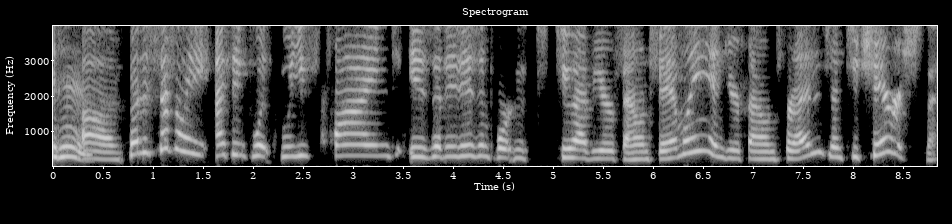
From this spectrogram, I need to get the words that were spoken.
It is. Um, but it's definitely, I think, what what you find is that it is important to have your found family and your found friends, and to cherish them.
